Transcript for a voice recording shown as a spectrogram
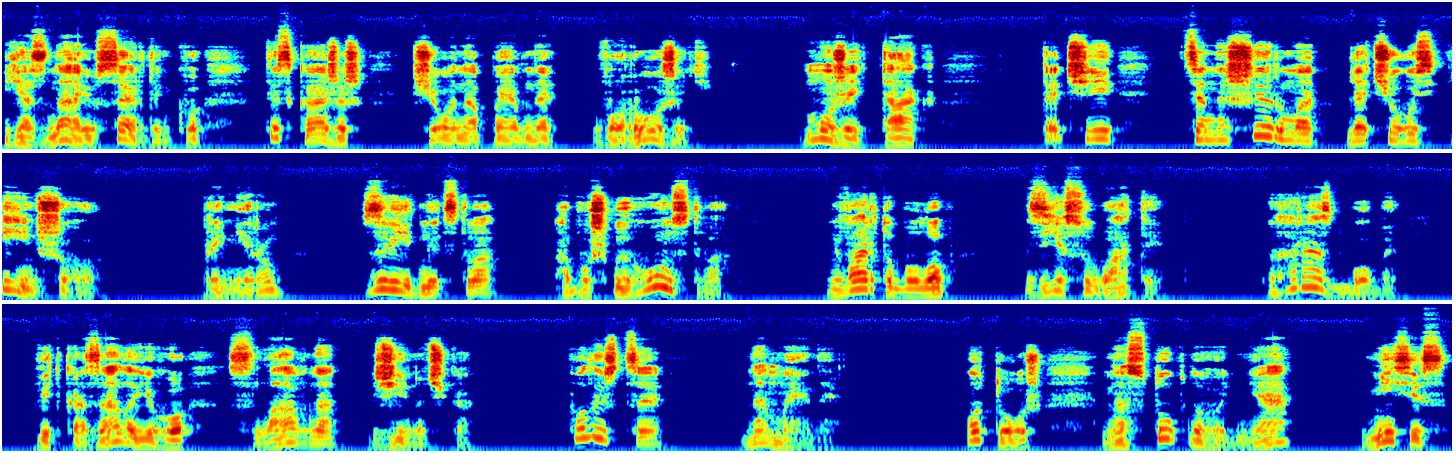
Я знаю, серденько, ти скажеш, що вона, певне, ворожить. Може, й так. Та чи це не ширма для чогось іншого? Приміром, звідництва або шпигунства. Варто було б з'ясувати. Гаразд, Бобе, відказала його славна жіночка. Полиш це на мене. Отож, наступного дня місіс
